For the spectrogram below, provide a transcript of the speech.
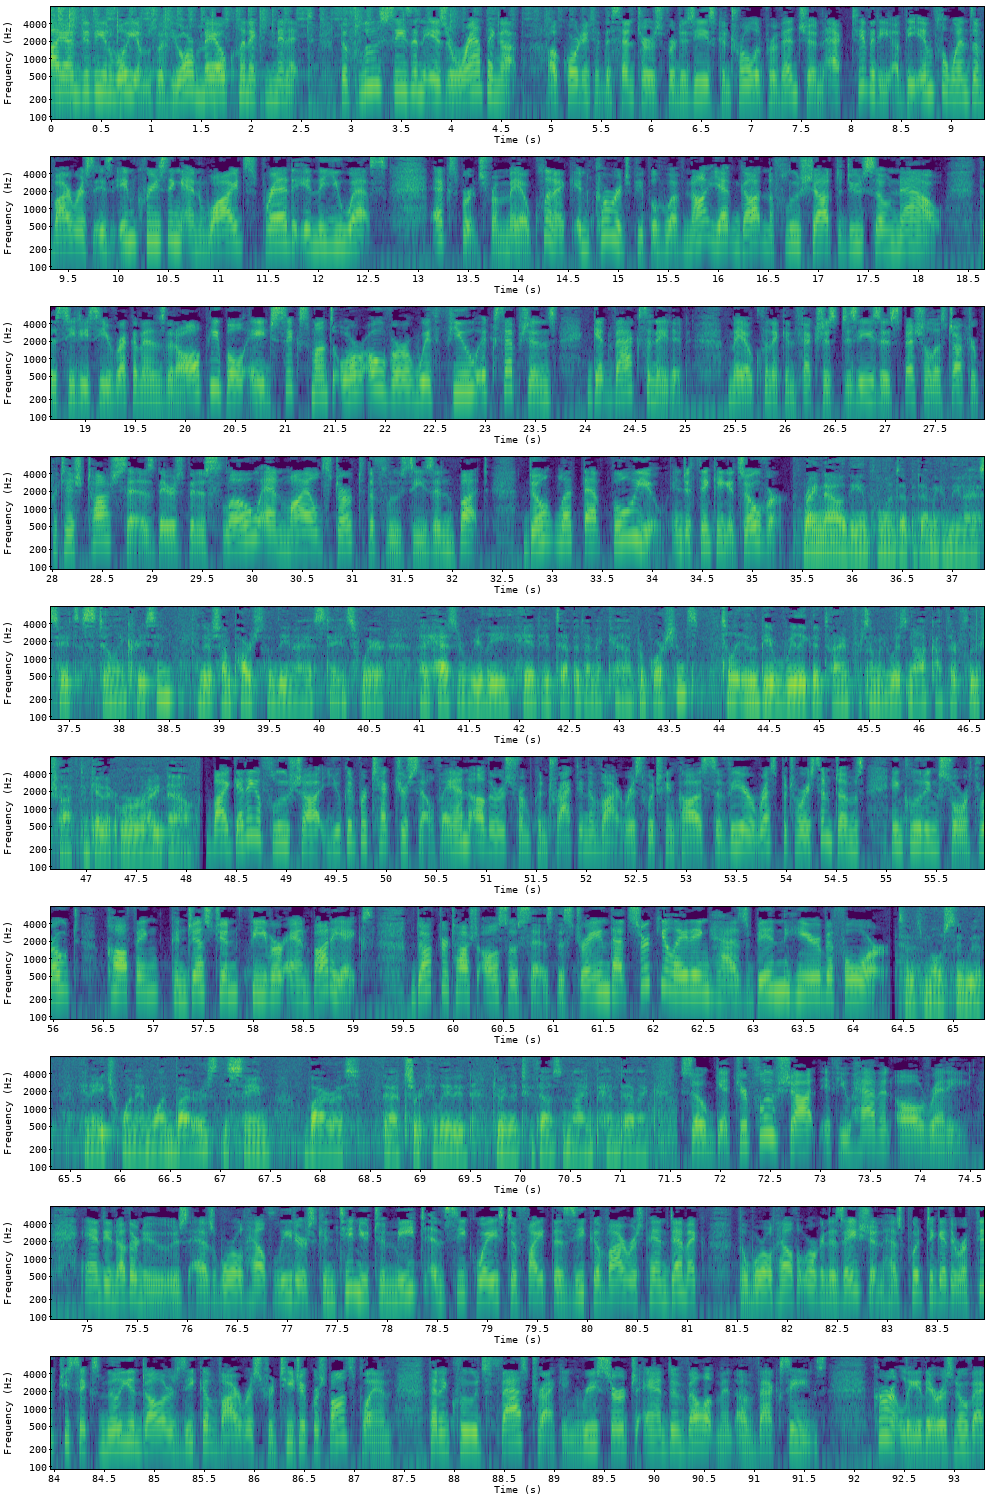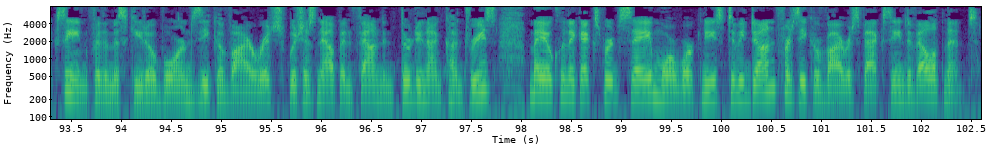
Hi, I'm Vivian Williams with your Mayo Clinic Minute. The flu season is ramping up. According to the Centers for Disease Control and Prevention, activity of the influenza virus is increasing and widespread in the U.S. Experts from Mayo Clinic encourage people who have not yet gotten a flu shot to do so now. The CDC recommends that all people age six months or over, with few exceptions, get vaccinated. Mayo Clinic infectious diseases specialist Dr. Pritish Tosh says there's been a slow and mild start to the flu season, but don't let that fool you into thinking it's over. Right now, the influenza epidemic in the United States is still increasing. There are some parts of the United States where it hasn't really hit its epidemic uh, proportions. So it would be a really good time for somebody who has not got their flu shot to get it right now. By getting a flu shot, you can protect yourself and others from contracting the virus, which can cause severe respiratory symptoms, including sore throat, coughing, congestion, fever, and body aches. Dr. Tosh also says the strain that's circulating has been here before. So it's mostly with an H1N1 virus, the same virus that circulated during the 2009 pandemic. So get your flu shot if you haven't already. And in other news, as World Health leaders continue to meet and seek ways to fight the Zika virus pandemic, the World Health Organization has put together a $56 million Zika virus strategic response plan that includes fast tracking research and development of vaccines. Currently, there is no vaccine for the mosquito borne Zika virus, which has now been found in 39 countries. Mayo Clinic experts say more work needs to be done for Zika virus vaccine development.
